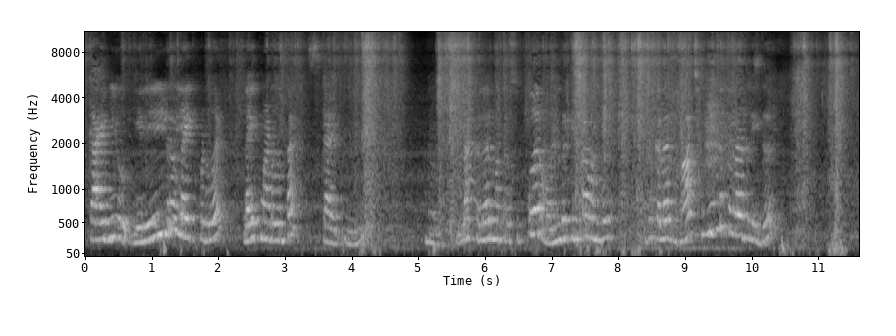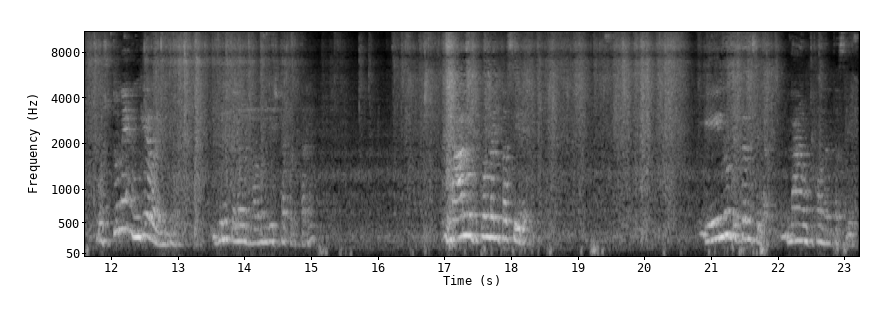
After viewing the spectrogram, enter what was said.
ಸ್ಕೈ ಬ್ಲೂ ಎಲ್ಲರೂ ಲೈಕ್ ಪಡುವ ಲೈಕ್ ಮಾಡುವಂಥ ಸ್ಕೈ ಬ್ಲೂ ನೋಡಿ, ಎಲ್ಲ ಕಲರ್ ಮಾತ್ರ ಸೂಪರ್ ಒಂದಕ್ಕಿಂತ ಒಂದು. ಇದು ಕಲರ್ ಭಾಳ ಚಂದ ಕಲರ್ ರೀ ಇದು. ವಸ್ತುನೇ ಹಂಗೆ ಅವ ಇದು. ಇದನ್ನ ಕಲರ್ ಭಾಳ ಮಂದಿ ಇಷ್ಟಪಡ್ತಾರೆ. ನಾನು ಉಟ್ಕೊಂಡಂಥ ಸೀರೆ. ಏನೂ ಡಿಫ್ರೆನ್ಸ್ ಇಲ್ಲ. ನಾನು ಉಟ್ಕೊಂಡಂಥ ಸೀರೆ.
